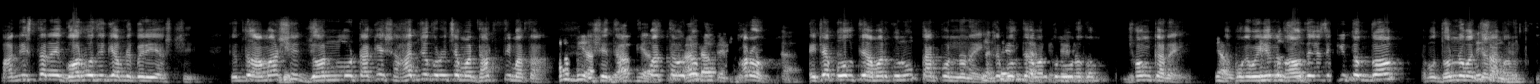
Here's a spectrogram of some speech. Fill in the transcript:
পাকিস্তানের গর্ব থেকে আমরা বেরিয়ে আসছি। কিন্তু আমার। সেই জন্মটাকে সাহায্য করেছে আমার ধাত্রীমাতা। সেই ধাত্রীমাতা হলো ভারত হ্যাঁ। এটা বলতে আমার কোনো কার্পণ্য নাই। এটা বলতে আমার কোনো রকম শঙ্কা নাই। এবং এই জন্য। ভারতের কাছে কৃতজ্ঞ এবং ধন্যবাদ জানাই ভারতকে।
